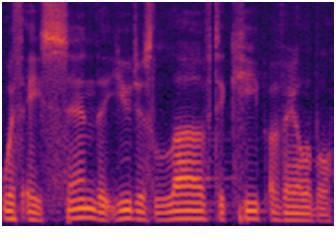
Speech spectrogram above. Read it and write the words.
with a sin that you just love to keep available,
